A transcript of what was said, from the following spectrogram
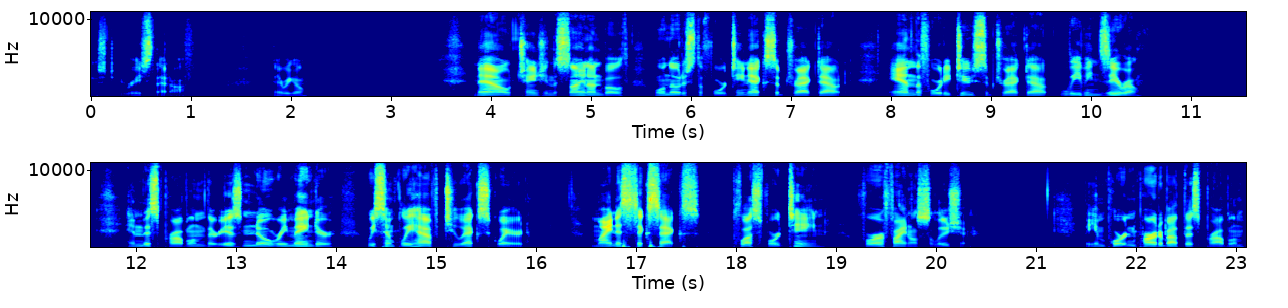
Just erase that off. There we go. Now, changing the sign on both, we'll notice the 14x subtract out and the 42 subtract out, leaving 0. In this problem, there is no remainder. We simply have 2x squared minus 6x plus 14 for our final solution. The important part about this problem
